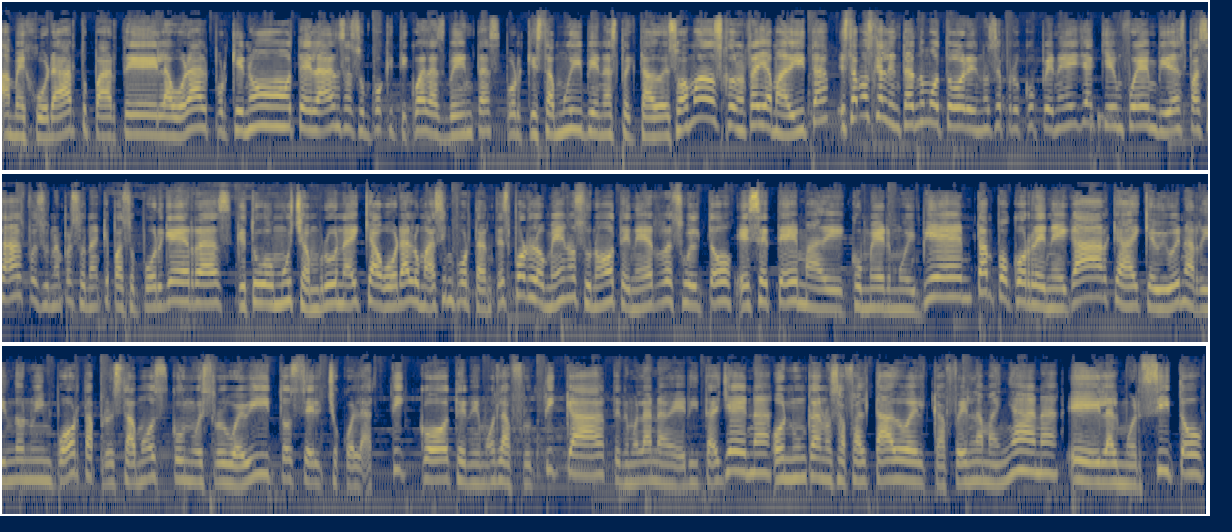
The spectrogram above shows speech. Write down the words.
a mejorar tu parte laboral. ¿Por qué no te lanzas un poquitico a las ventas? Porque está muy bien aspectado eso. Vámonos con otra llamadita. Estamos calentando motores, no se preocupen. Ella, ¿quién fue en vidas pasadas? Pues una persona que pasó por guerras, que tuvo mucho hambruna y que ahora lo más importante es por lo menos uno tener resuelto ese tema de comer muy bien, tampoco renegar que hay que vivo en arriendo no importa, pero estamos con nuestros huevitos, el chocolatico, tenemos la frutica, tenemos la naverita llena o nunca nos ha faltado el café en la mañana, el almuercito,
